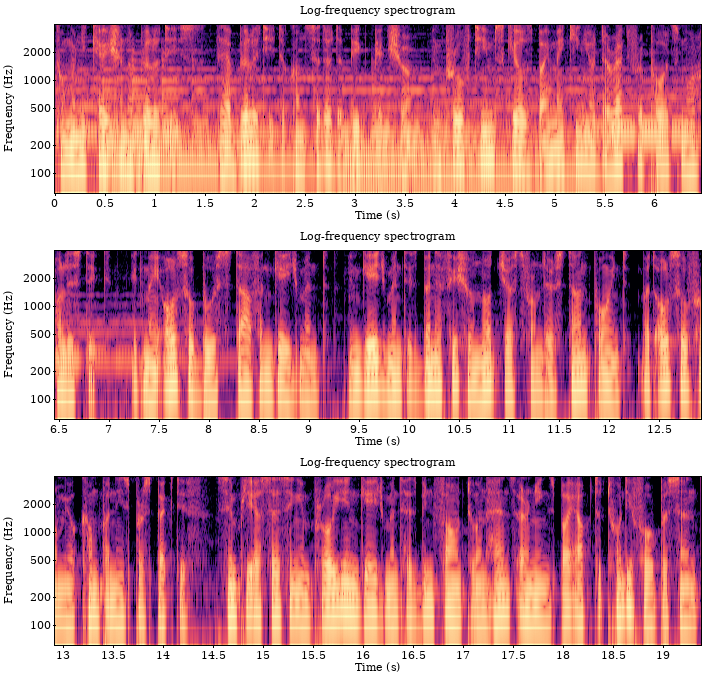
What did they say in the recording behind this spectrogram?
communication abilities, the ability to consider the big picture, improve team skills by making your direct reports more holistic. It may also boost staff engagement. Engagement is beneficial not just from their standpoint, but also from your company's perspective. Simply assessing employee engagement has been found to enhance earnings by up to 24%.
